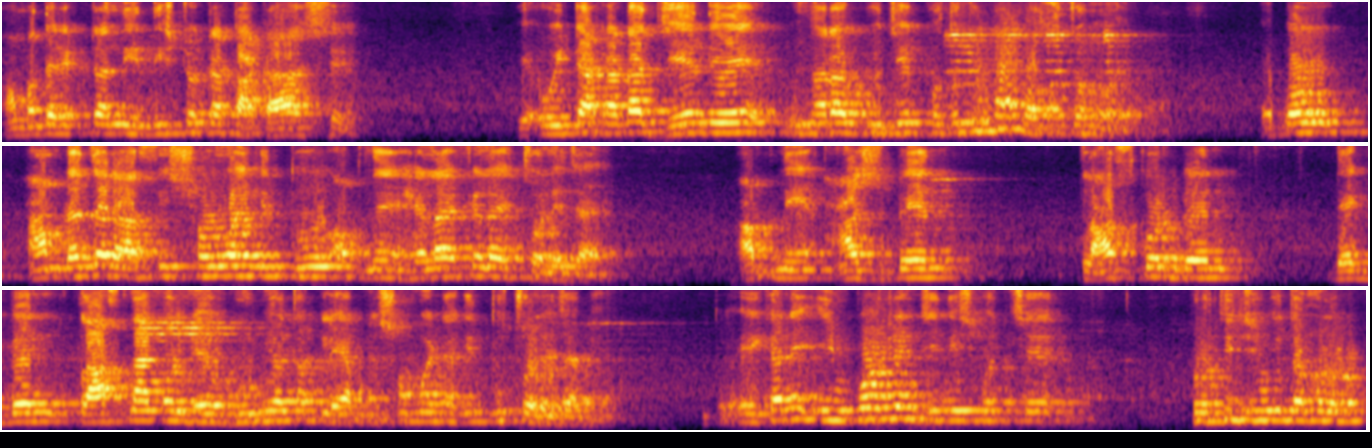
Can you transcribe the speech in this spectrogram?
আমাদের একটা নির্দিষ্ট একটা টাকা আসে ওই টাকাটা যে দেয় ওনারা বুঝে কতটুকু কষ্ট হয়। এবং আমরা যারা আছি, সময় কিন্তু আপনি হেলায় ফেলায় চলে যায়। আপনি আসবেন ক্লাস করবেন দেখবেন ক্লাস না করলে ঘুমিয়ে থাকলে আপনার সময়টা কিন্তু চলে যাবে। তো এখানে ইম্পর্টেন্ট জিনিস হচ্ছে প্রতিযোগিতা প্রতিযোগিতামূলক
